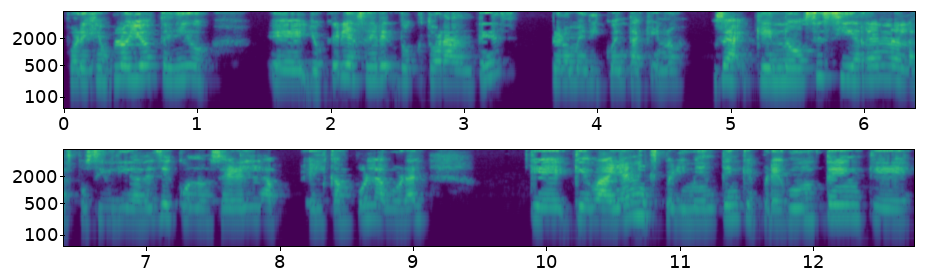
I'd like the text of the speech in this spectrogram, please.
Por ejemplo, yo te digo, eh, yo quería ser doctora antes, pero me di cuenta que no. O sea, que no se cierren a las posibilidades de conocer el, el campo laboral, que, vayan, experimenten, que pregunten, que,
